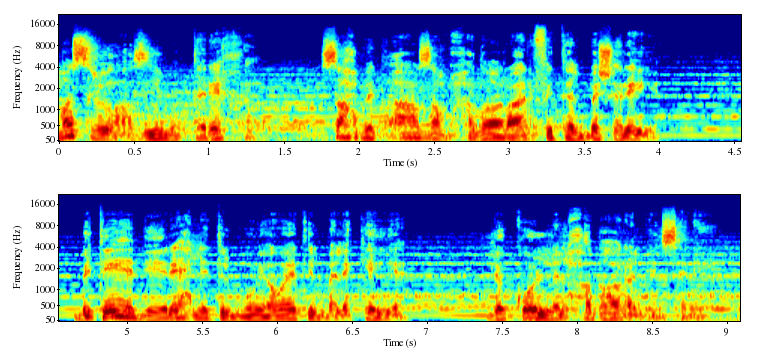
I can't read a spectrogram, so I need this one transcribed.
مصر العظيمة بتاريخها صاحبة أعظم حضارة عرفتها البشرية بتهدي رحلة المومياوات الملكية لكل الحضارة الإنسانية.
